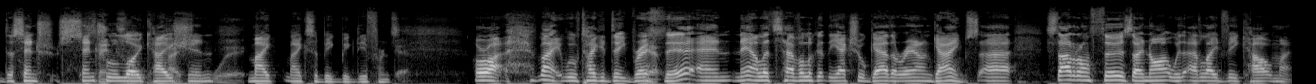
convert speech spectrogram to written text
the central central, Central location location make makes a big big difference. All right, mate, we'll take a deep breath Yeah. there, and now let's have a look at the actual gather round games. Uh, started on Thursday night with Adelaide v Carlton, mate.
